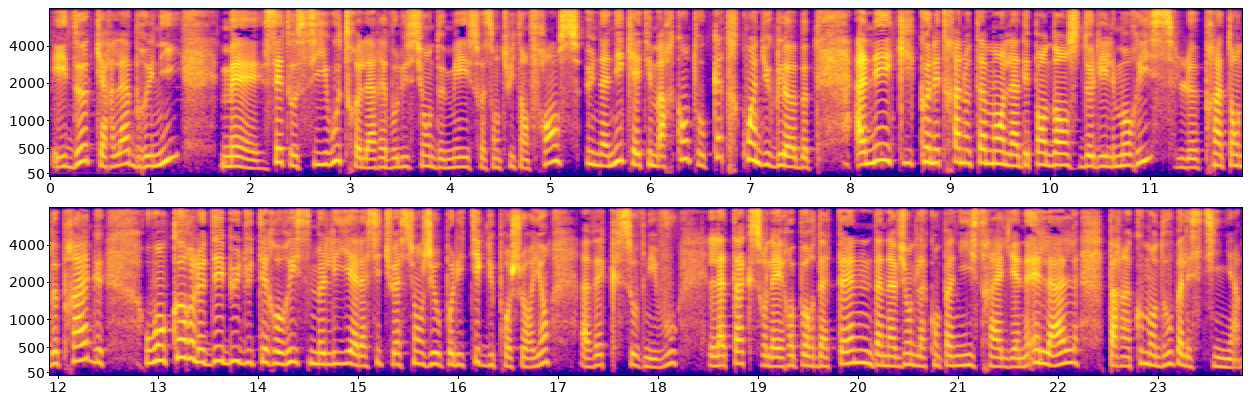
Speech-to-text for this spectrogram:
et de Carla Bruni. Mais c'est aussi, outre la révolution de mai 68 en France, une année qui a été marquante aux quatre coins du globe. Année qui connaîtra notamment l'indépendance de l'île Maurice, le printemps de Prague, ou encore le début du terrorisme lié à la situation géopolitique du Proche-Orient, avec, souvenez-vous, l'attaque sur l'aéroport d'Athènes d'un avion de la compagnie israélienne El Al par un commando palestinien.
